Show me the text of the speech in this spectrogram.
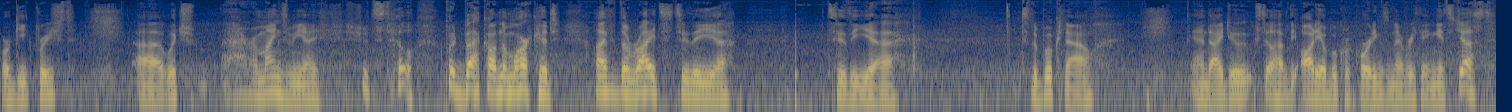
or Geek Priest, uh, which reminds me I should still put back on the market. I have the rights to the uh, to the uh, to the book now, and I do still have the audiobook recordings and everything. It's just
